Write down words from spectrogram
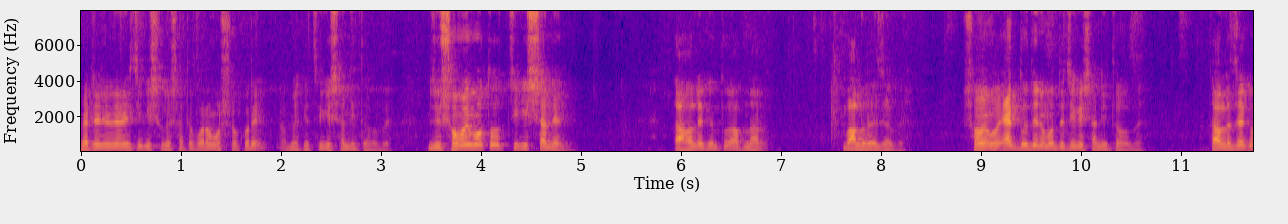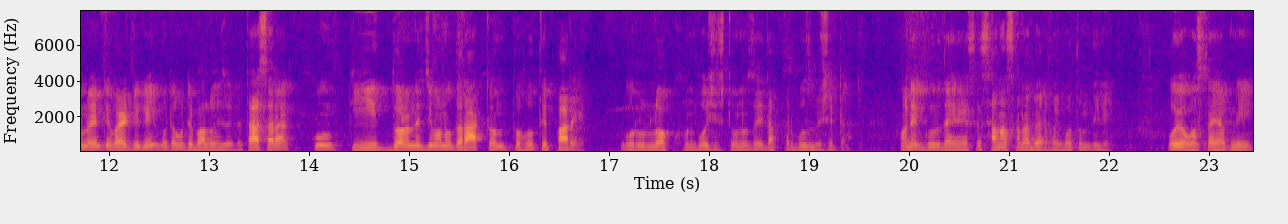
ভেটেরিনারি চিকিৎসকের সাথে পরামর্শ করে আপনাকে চিকিৎসা নিতে হবে। যদি সময় মতো চিকিৎসা নেন, তাহলে কিন্তু আপনার ভালো হয়ে যাবে। সময় এক দু দিনের মধ্যে চিকিৎসা নিতে হবে। তাহলে যে কোনো অ্যান্টিবায়োটিকেই মোটামুটি ভালো হয়ে যাবে। তাছাড়া কো- ধরনের জীবাণু দ্বারা আক্রান্ত হতে পারে? গরুর লক্ষণ, বৈশিষ্ট্য অনুযায়ী ডাক্তার বুঝবে সেটা। অনেক গরু দেখা গেছে ছানা সানা বের হয় প্রথম দিকে। ওই অবস্থায় আপনি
